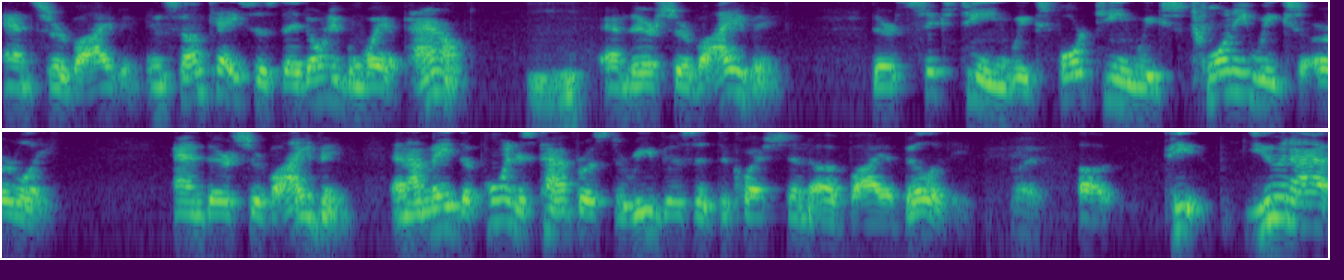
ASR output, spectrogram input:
and surviving. In some cases, they don't even weigh a pound hmm and they're surviving. They're 16 weeks, 14 weeks, 20 weeks early, and they're surviving. And I made the point it's time for us to revisit the question of viability. Right. Uh, Pe- you and I,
